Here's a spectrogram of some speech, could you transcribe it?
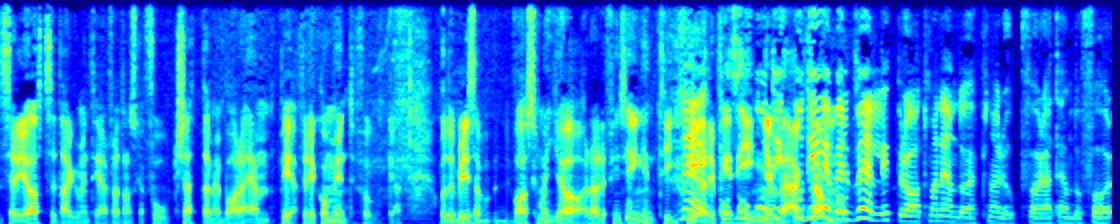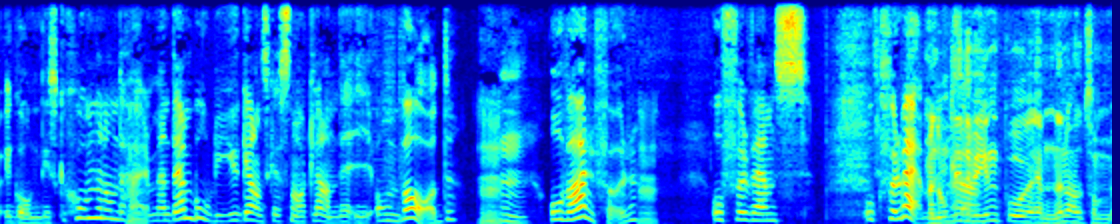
seriöst sätt argumentera för att de ska fortsätta med bara MP för det kommer ju inte funka. Och då blir det så här, vad ska man göra? Det finns ju ingenting att göra, det finns och, och, ingen och det, väg Och det är framåt. väl väldigt bra att man ändå öppnar upp för att ändå få igång diskussionen om det här. Mm. Men den borde ju ganska snart landa i om vad Mm. Mm. och varför. Och för vems och för vem? Men då glider vi in på ämnena som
